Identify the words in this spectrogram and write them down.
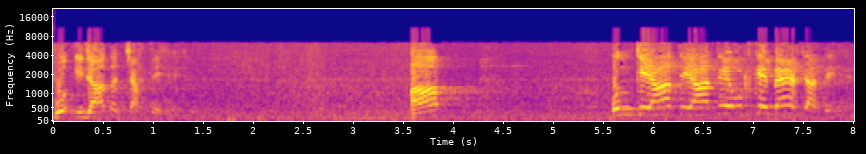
وہ اجازت چاہتے ہیں۔ آپ ان کے آتے آتے اٹھ کے بیٹھ جاتے ہیں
